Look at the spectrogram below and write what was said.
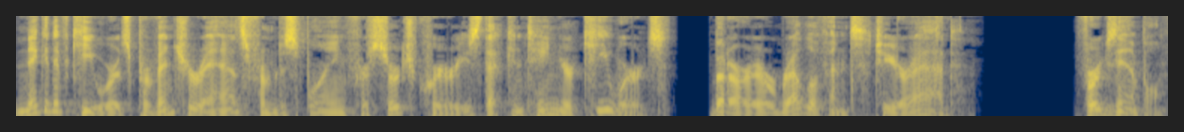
Negative keywords prevent your ads from displaying for search queries that contain your keywords but are irrelevant to your ad. For example,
